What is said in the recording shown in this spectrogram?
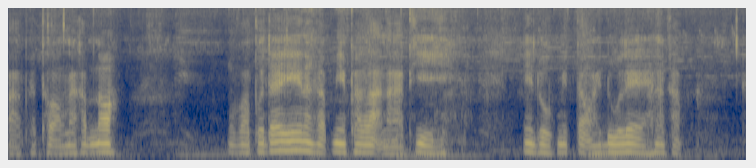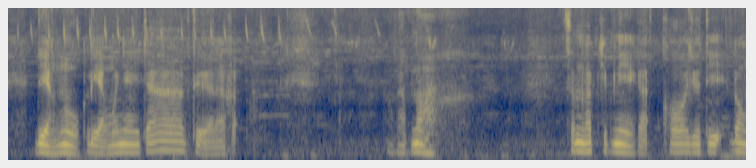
ปากเพื่อทองนะครับเนาะว่าผู้ใดนะครับ มีภาระหน้าที่มีลูกมีเต่าให้ดูแลนะครับเลี้ยงลูกเลี้ยงมันยังจ้าเถื่อนะครับ นะครับเนาะสำหรับคลิปนี้ก็ขอยุติลง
